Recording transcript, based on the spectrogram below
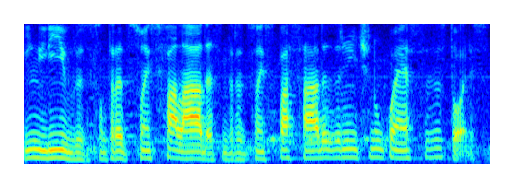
em livros, são tradições faladas, são tradições passadas, a gente não conhece essas histórias.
